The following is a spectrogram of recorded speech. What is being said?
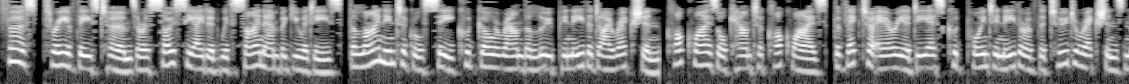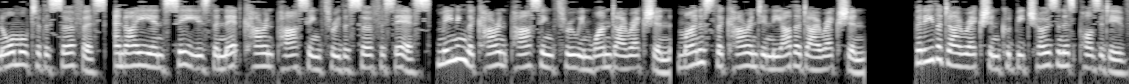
First, three of these terms are associated with sign ambiguities. The line integral C could go around the loop in either direction, clockwise or counterclockwise. The vector area ds could point in either of the two directions normal to the surface, and IENC is the net current passing through the surface S, meaning the current passing through in one direction minus the current in the other direction. But either direction could be chosen as positive.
